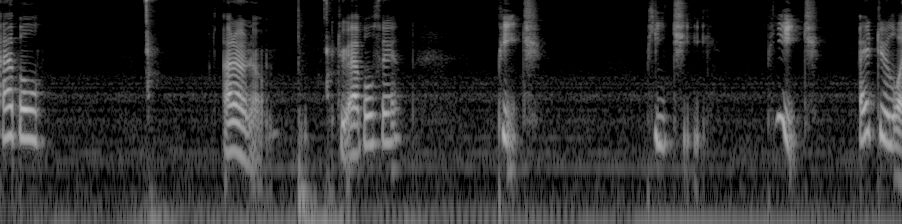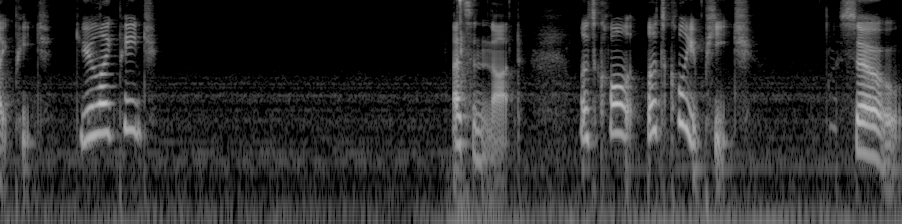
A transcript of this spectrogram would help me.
apple I don't know. Do apple fan? Peach. Peachy. Peach. I do like peach. Do you like peach? That's a nut. Let's call let's call you Peach. So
